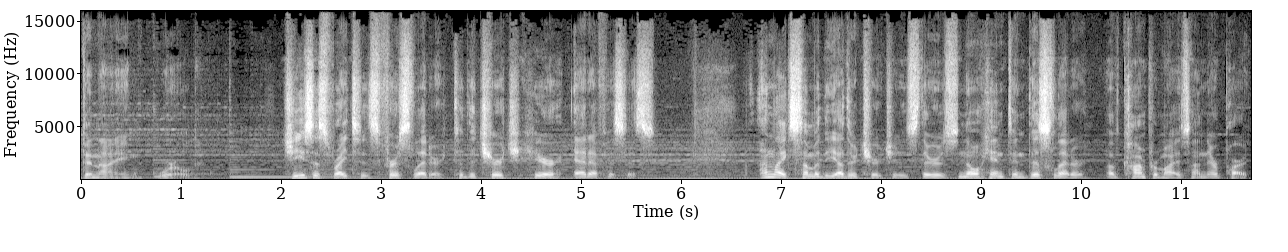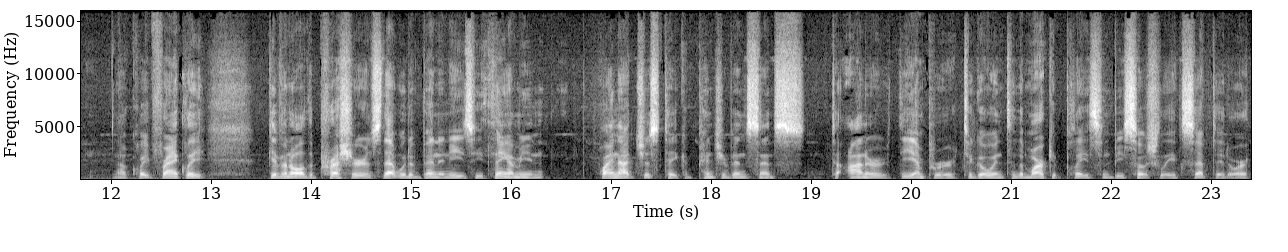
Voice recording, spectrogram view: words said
denying world. Jesus writes his first letter to the church here at Ephesus. Unlike some of the other churches, there's no hint in this letter of compromise on their part. Now, quite frankly, given all the pressures, that would have been an easy thing. I mean, why not just take a pinch of incense to honor the emperor, to go into the marketplace and be socially accepted, or,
